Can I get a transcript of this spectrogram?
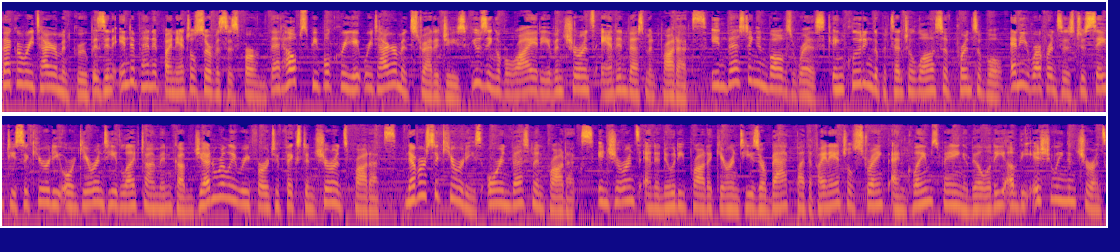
Becker Retirement Group is an independent financial services firm that helps people create retirement strategies using a variety of insurance and investment products. Investing involves risk, including the potential loss of principal. Any references to safety, security, or guaranteed lifetime income generally refer to fixed insurance products, never securities or investment products. Insurance and annuity product guarantees are backed by the financial strength and claims paying ability of the issuing insurance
